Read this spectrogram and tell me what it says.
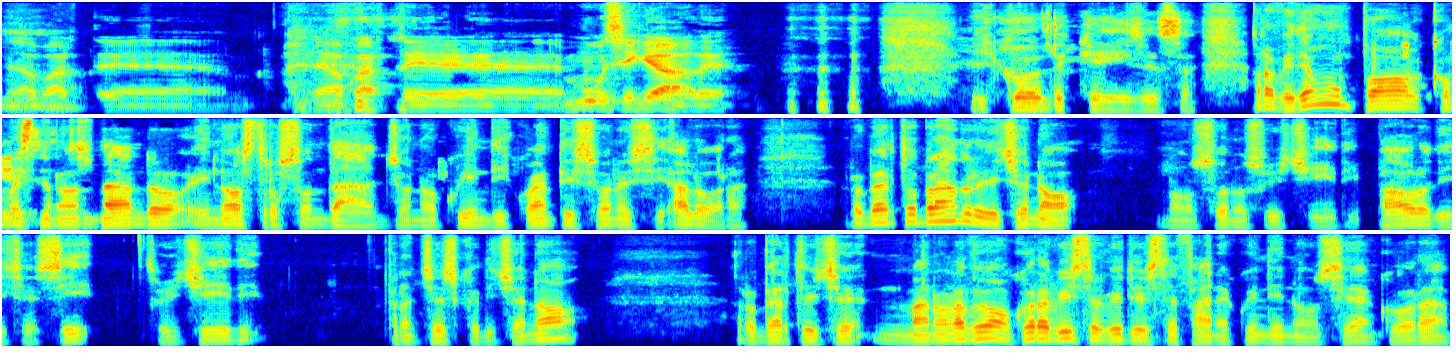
nella parte, nella parte musicale. I cold cases. Allora, vediamo un po' come stanno andando il nostro sondaggio, no? Quindi quanti sono i sì. Allora, Roberto Brandoli dice no, non sono suicidi. Paolo dice sì, suicidi. Francesco dice no. Roberto dice ma non avevo ancora visto il video di Stefania, quindi non si è ancora,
